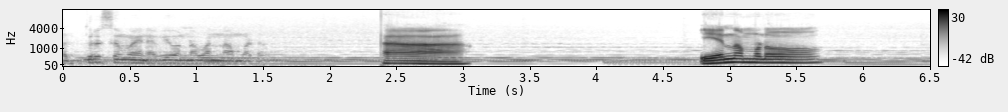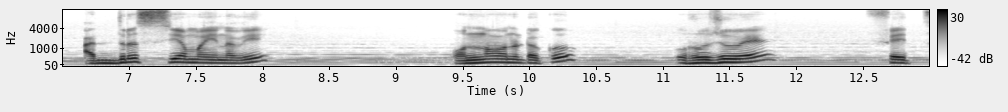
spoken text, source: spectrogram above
అదృశ్యమైనవి ఉన్నవని నమ్మడం. ఆ, ఏం నమ్మడం? అదృశ్యమైనవి ఉన్నవనుటకు రుజువే ఫెయిత్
